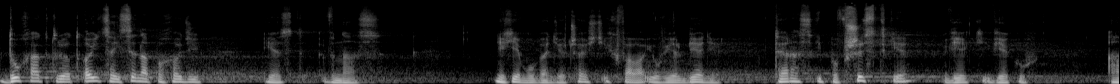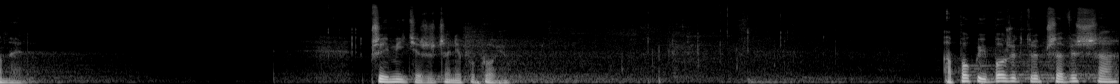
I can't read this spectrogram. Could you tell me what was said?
Ducha, który od Ojca i Syna pochodzi, jest w nas. Niech Jemu będzie cześć i chwała i uwielbienie, teraz i po wszystkie wieki wieków. Amen. Przyjmijcie życzenie pokoju. A pokój Boży, który przewyższa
